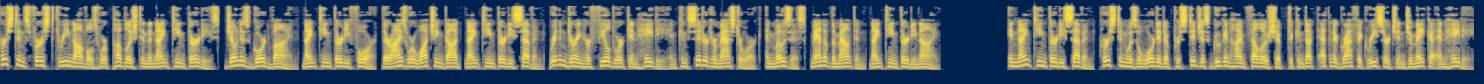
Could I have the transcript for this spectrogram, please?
Hurston's first three novels were published in the 1930s, Jonah's Gourd Vine 1934, Their Eyes Were Watching God 1937, written during her fieldwork in Haiti and considered her masterwork, and Moses, Man of the Mountain 1939. In 1937, Hurston was awarded a prestigious Guggenheim Fellowship to conduct ethnographic research in Jamaica and Haiti.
